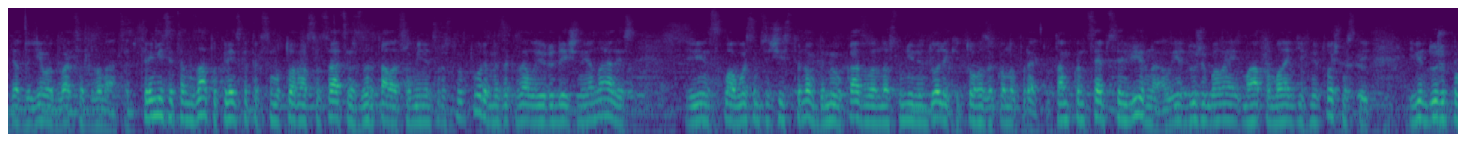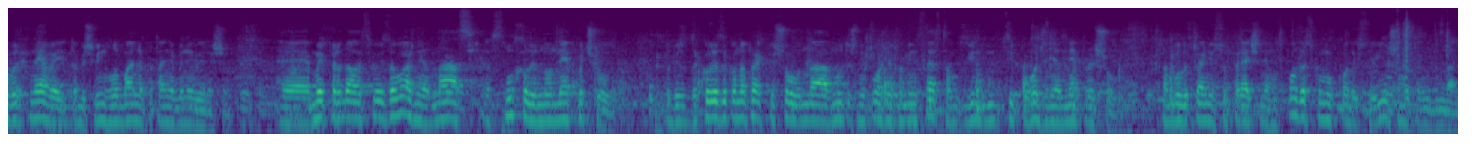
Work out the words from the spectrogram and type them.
йде до Євро 2012. Три місяці назад Українська таксомоторна асоціація зверталася в Мінінфраструктури, ми заказали юридичний аналіз, і він склав 86 сторінок, де ми вказували на основні недоліки того законопроекту. Там концепція вірна, але є дуже багато маленьких неточностей, і він дуже поверхневий, тобто він глобальне питання би не вирішив. Е, Ми передали свої зауваження, нас слухали, але не почули. Тобто, коли законопроект пішов на внутрішнє погодження по міністерствам, він ці погодження не пройшов. Там були певні суперечення господарському кодексу, іншому і так далі.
